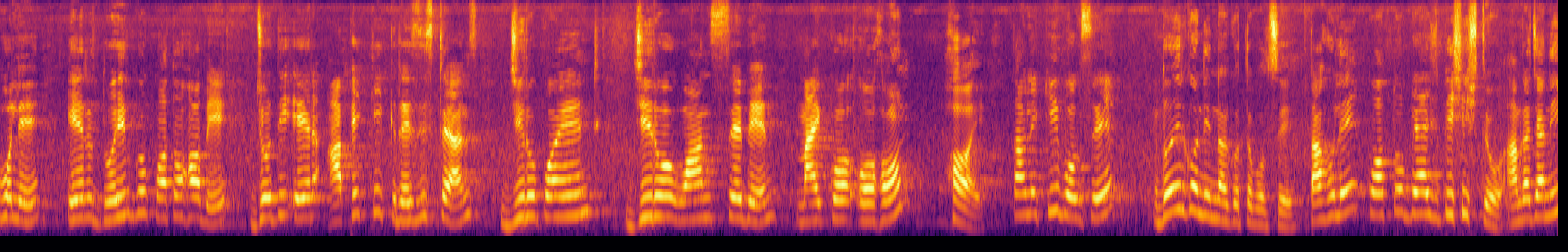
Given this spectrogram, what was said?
হলে এর দৈর্ঘ্য কত হবে? যদি এর আপেক্ষিক resistance zero point zero one seven micro ohm হয়। তাহলে কি বলছে? দৈর্ঘ্য নির্ণয় করতে বলছে, তাহলে কত ব্যাস বিশিষ্ট? আমরা জানি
